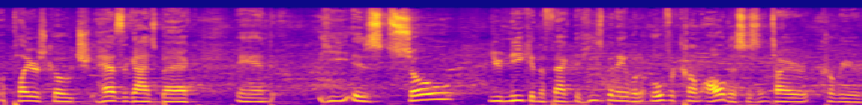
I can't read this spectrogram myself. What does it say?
a player's coach, has the guys back, and he is so unique in the fact that he's been able to overcome all this his entire career.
